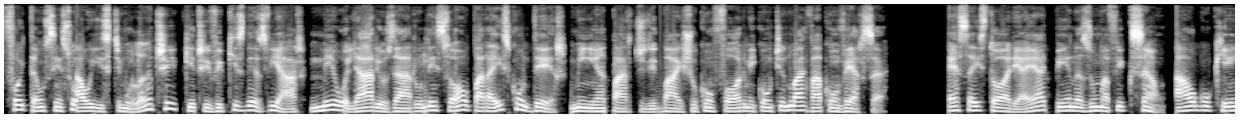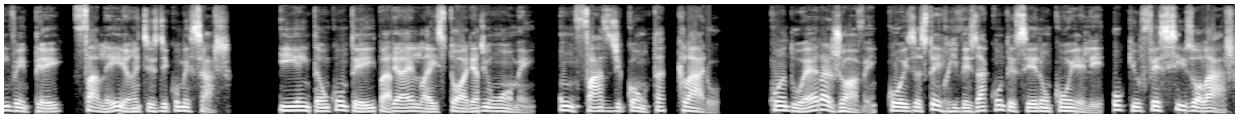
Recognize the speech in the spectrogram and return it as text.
Foi tão sensual e estimulante que tive que desviar meu olhar e usar o lençol para esconder minha parte de baixo conforme continuava a conversa. Essa história é apenas uma ficção, algo que inventei, falei antes de começar. E então contei para ela a história de um homem, um faz de conta, claro. Quando era jovem, coisas terríveis aconteceram com ele, o que o fez se isolar.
